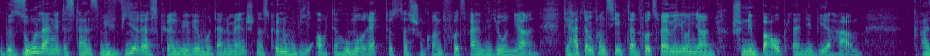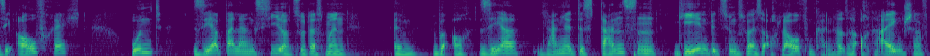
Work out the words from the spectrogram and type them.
über so lange Distanz, wie wir das können, wie wir moderne Menschen das können und wie auch der Homo erectus das schon konnte vor zwei Millionen Jahren. Der hat im Prinzip dann vor zwei Millionen Jahren schon den Bauplan, den wir haben, quasi aufrecht und sehr balanciert, sodass man ähm, über auch sehr lange Distanzen gehen bzw. auch laufen kann. Also auch eine Eigenschaft,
